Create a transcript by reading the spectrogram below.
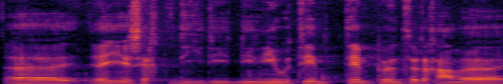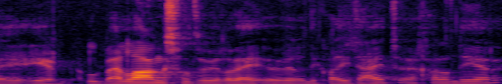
eh, je zegt die, die, die nieuwe team, teampunten, daar gaan we eerst bij langs, want we willen, we willen die kwaliteit garanderen.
